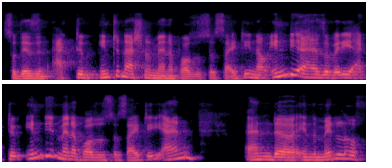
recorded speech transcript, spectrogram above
So there's an active international menopausal society. Now India has a very active Indian menopausal society, and and uh, in the middle of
